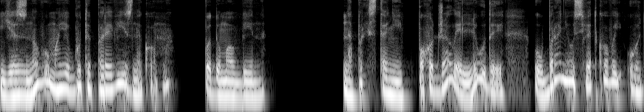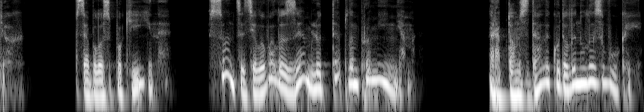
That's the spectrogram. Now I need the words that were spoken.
Я знову маю бути перевізником, подумав він. На пристані походжали люди, убрані у святковий одяг. Все було спокійне, сонце цілувало землю теплим промінням. Раптом здалеку долинули звуки.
